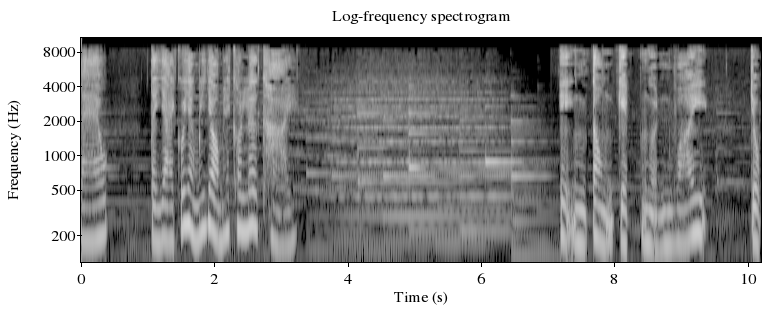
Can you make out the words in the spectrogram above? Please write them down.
แล้ว แต่ยายก็ยังไม่ยอมให้เขาเลิกขาย เองต้องเก็บเงินไว้ จบ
